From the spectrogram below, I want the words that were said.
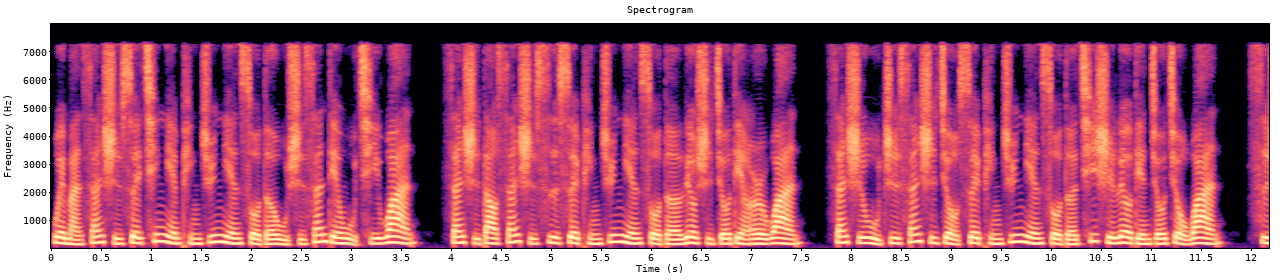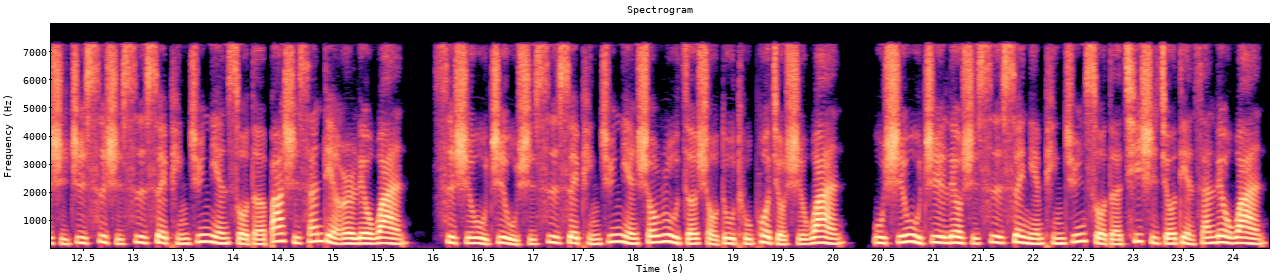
未满三十岁青年平均年所得五十三点五七万，三十到三十四岁平均年所得六十九点二万，三十五至三十九岁平均年所得七十六点九九万。四十至四十四岁平均年所得八十三点二六万，四十五至五十四岁平均年收入则首度突破九十万，五十五至六十四岁年平均所得七十九点三六万，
